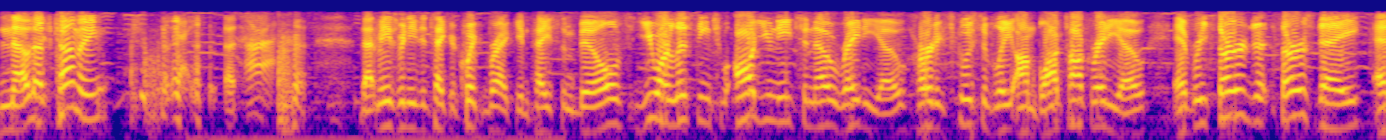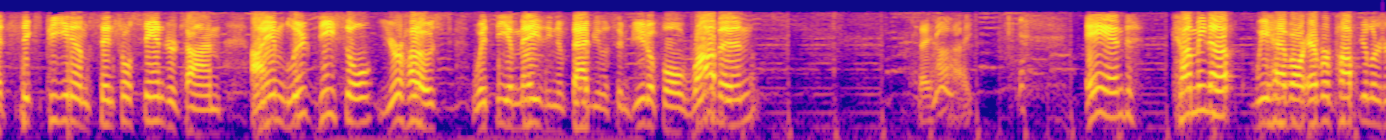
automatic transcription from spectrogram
No, that's coming. Okay. All right. That means we need to take a quick break and pay some bills. You are listening to All You Need to Know Radio, heard exclusively on Blog Talk Radio every third Thursday at 6 p.m. Central Standard Time. I am Luke Diesel, your host, with the amazing and fabulous and beautiful Robin. Say hi. And Coming up, we have our ever popular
